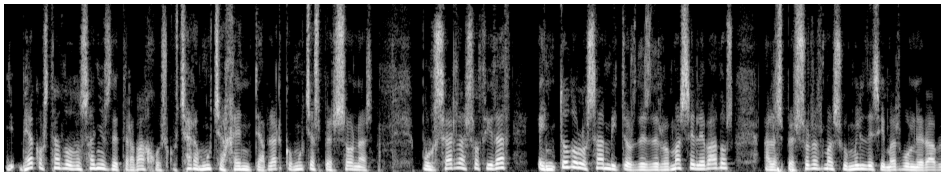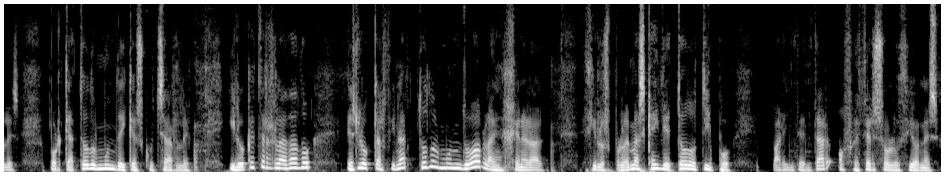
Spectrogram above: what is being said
me ha costado dos años de trabajo escuchar a mucha gente, hablar con muchas personas, pulsar la sociedad en todos los ámbitos, desde los más elevados a las personas más humildes y más vulnerables, porque a todo el mundo hay que escucharle. Y lo que he trasladado es lo que al final todo el mundo habla en general, es decir, los problemas que hay de todo tipo, para intentar ofrecer soluciones.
